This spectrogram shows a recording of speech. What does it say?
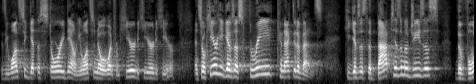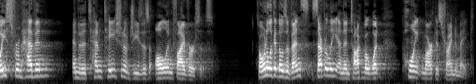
because he wants to get the story down. He wants to know it went from here to here to here. And so here he gives us three connected events. He gives us the baptism of Jesus, the voice from heaven, and the temptation of Jesus all in five verses. So I want to look at those events separately and then talk about what point Mark is trying to make.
